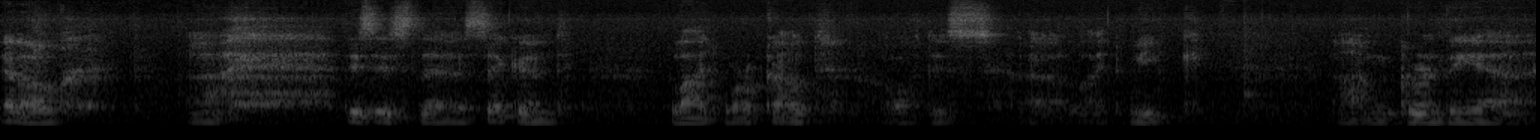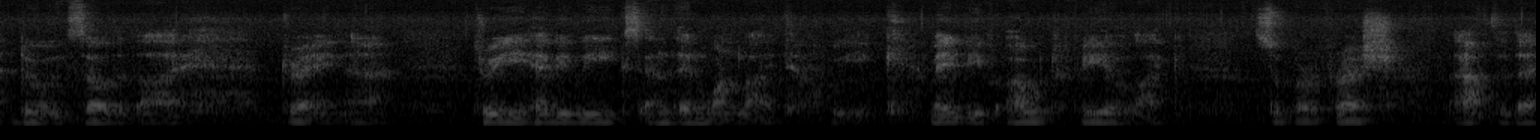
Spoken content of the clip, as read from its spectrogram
Hello. Uh, this is the second light workout of this uh, light week. I'm currently uh, doing so that I train uh, three heavy weeks and then one light week. Maybe if I would feel like super fresh after the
